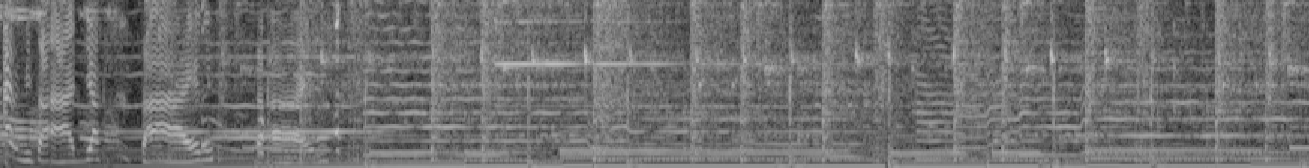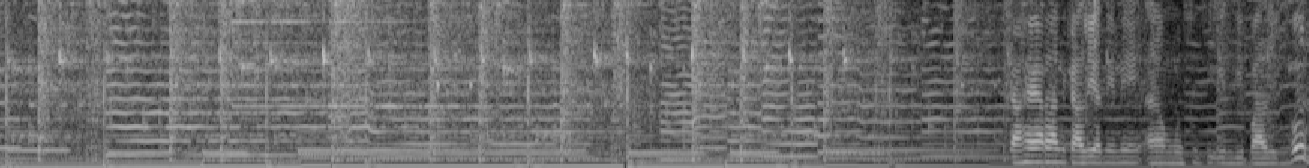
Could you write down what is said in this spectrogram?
bisa aja, saya nih, saya nih. Gak heran kalian ini eh, musisi indie paling, uh,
